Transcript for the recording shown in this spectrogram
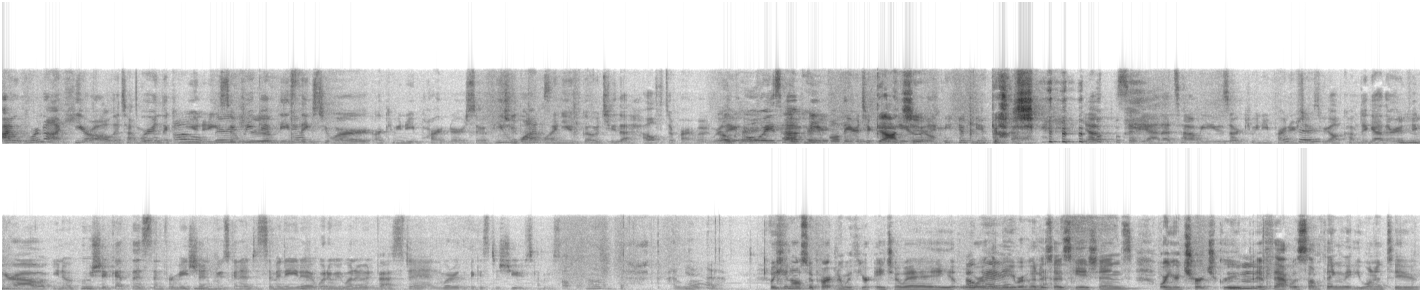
I, we're not here all the time, we're in the Oh, community, very so we true. give these Yeah. things to our, our community partners. So if you To want one, you'd go to the health department, where Okay, they always have okay. people there to Got you. you. and give you a Got bag. Yep, so yeah, that's how we use our community partnerships. Okay. Mm-hmm. We all come together and figure out, you know, who should get this information, who's gonna disseminate it, what do we wanna invest in, what are the biggest issues, how do we solve them? love that. I love Yeah. that. We can also partner with your HOA or the neighborhood Yeah. associations or your church group if that was something that you wanted to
